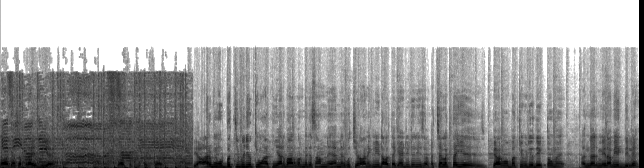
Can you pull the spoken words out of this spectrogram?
वाह, क्या सरप्राइज़ दिया है। क्या अच्छा। प्यार, मोहब्बत की वीडियो क्यों आती है यार बार बार मेरे सामने है, मेरे को चिढ़ाने के लिए डालता है क्या एडिटर ये सब? अच्छा लगता है ये प्यार, मोहब्बत की वीडियो देखता हूँ मैं। अंदर मेरा भी एक दिल है,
